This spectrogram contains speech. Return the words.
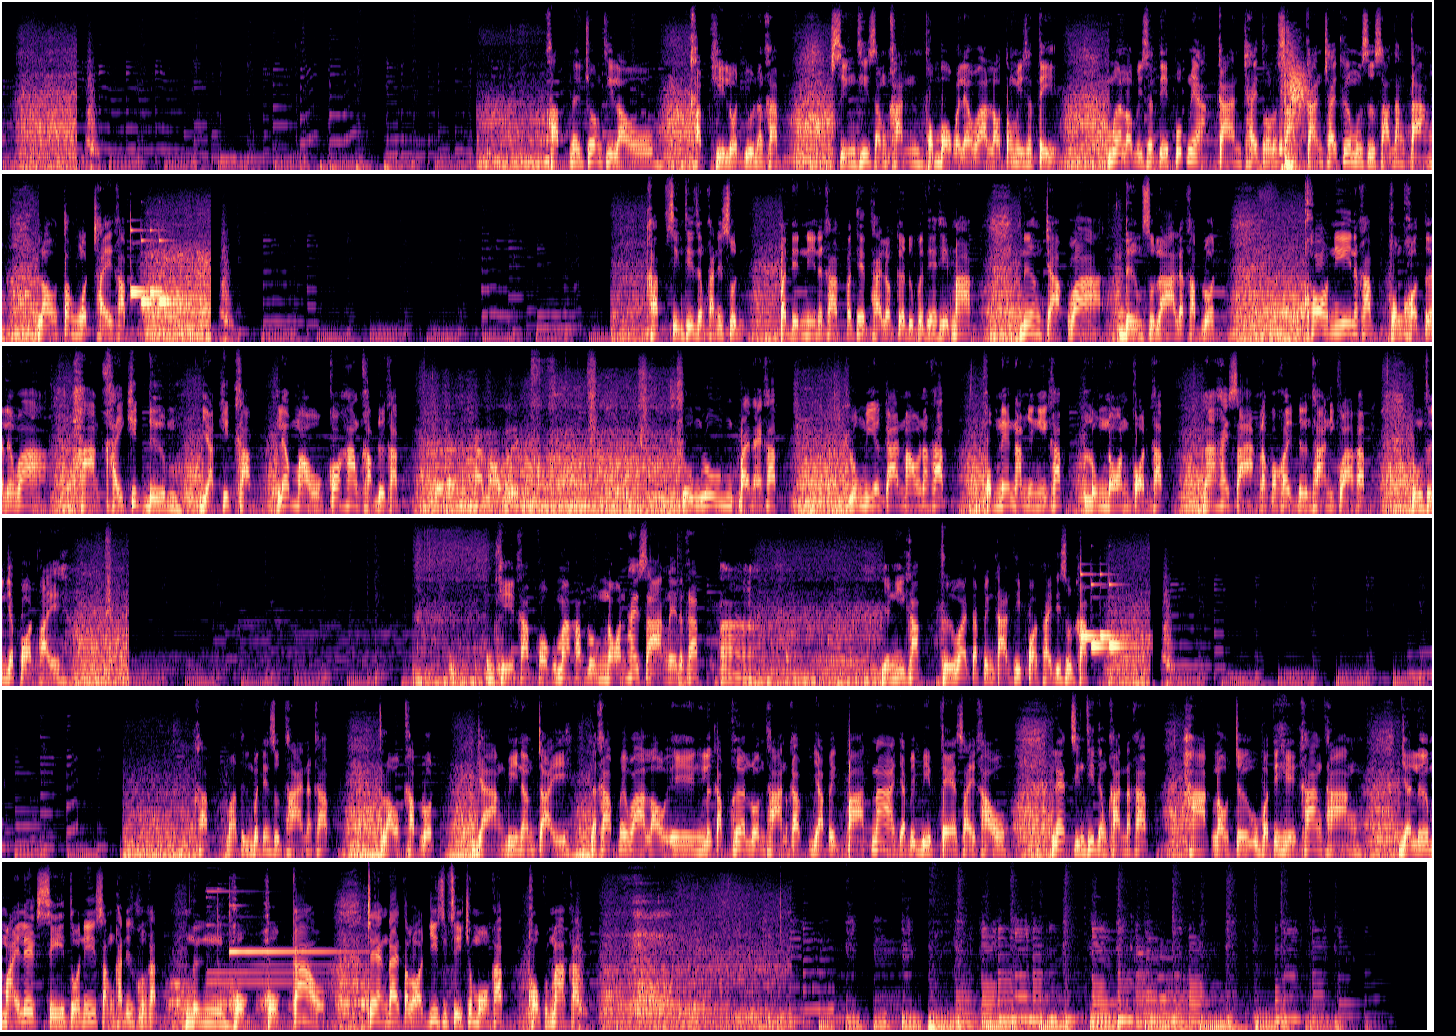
ครับในช่วงที่เราขับขี่รถอยู่นะครับ สิ่งที่สำคัญผมบอกไว้แล้วว่าเราต้องมีสติ เมื่อเรามีสติปุ๊บเนี่ยการใช้โทรศัพท์การใช้เครื่องมือสื่อสารต่างๆ เราต้องงดใช้ครับ ครับสิ่งที่สำคัญที่สุดประเด็นนี้นะครับ ประเทศไทยเราเกิดอุบัติเหตุมาก เนื่องจากว่าดื่มสุราและขับรถ ข้อนี้นะครับผมขอเตือนเลยว่า หากใครคิดดื่ม อย่าคิดขับ แล้วเมาก็ห้ามขับด้วยครับถ้าเมามาเลยลุงลุงไปไหนครับลุงมีอาการเมานะครับ ผมแนะนำอย่างนี้ครับลุงนอนก่อนครับนะให้ส่างแล้วก็ค่อยเดินทางดีกว่าครับลุงถึงจะปลอดภัย โอเคครับขอบคุณมากครับลุงนอนให้ส่างเลยนะครับ อ่า อย่างนี้ครับถือว่าจะเป็นการที่ปลอดภัยที่สุดครับ ครับมาถึงประเด็นสุดท้ายนะครับ เราขับรถอย่างมีน้ำใจนะครับ ไม่ว่าเราเองหรือกับเพื่อนร่วมทางครับ อย่าไปปาดหน้า อย่าไปบีบแต่ใส่เขา และสิ่งที่สำคัญนะครับ หากเราเจออุบัติเหตุข้างทาง อย่าลืมหมายเลข 4 ตัวนี้สำคัญที่สุดครับ 1669 แจ้งได้ตลอด 24 ชั่วโมงครับ ขอบคุณมากครับ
